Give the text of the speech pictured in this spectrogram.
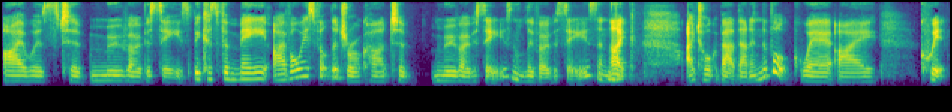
I was to move overseas because for me, I've always felt the draw card to move overseas and live overseas. And mm. like I talk about that in the book where I quit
